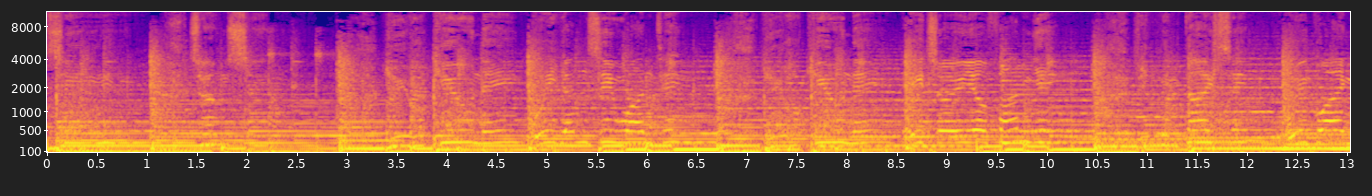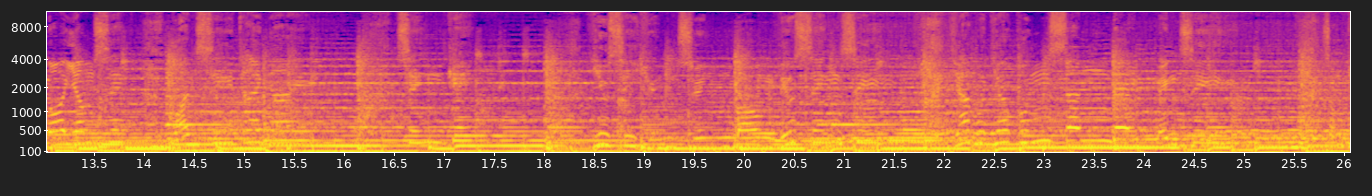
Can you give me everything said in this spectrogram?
是场声如何叫你会引致幻听如何叫你你最有反应连名带姓会怪我任性还是太矮正经要是完全忘了姓氏也没有本身的名字总其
